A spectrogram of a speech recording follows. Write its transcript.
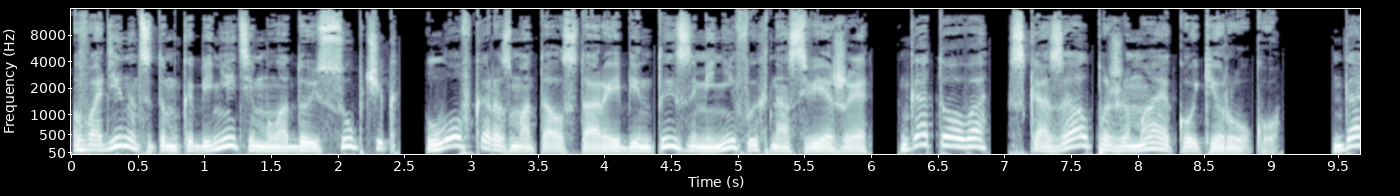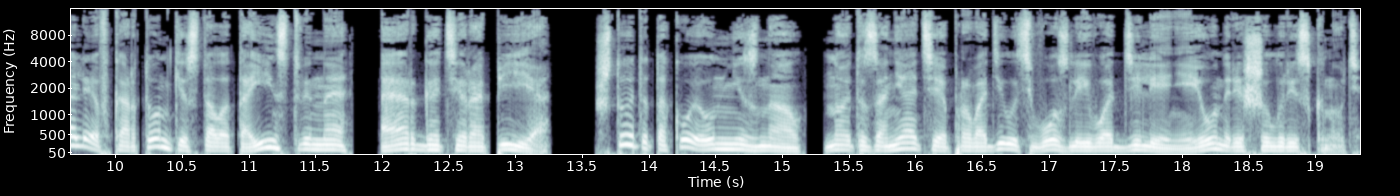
В одиннадцатом кабинете молодой супчик ловко размотал старые бинты, заменив их на свежие. «Готово», — сказал, пожимая Коки руку. Далее в картонке стала таинственная эрготерапия. Что это такое, он не знал, но это занятие проводилось возле его отделения, и он решил рискнуть.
